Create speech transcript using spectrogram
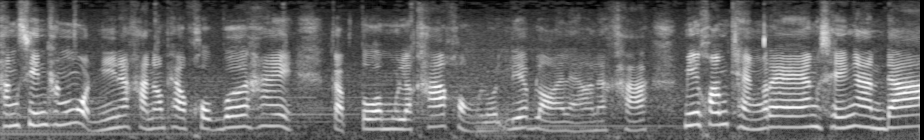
ทั้งชิ้นทั้งหมดนี้นะคะน้องแพลวคเวอร์ให้กับตัวมูลค่าของรถเรียบร้อยแล้วนะคะ มีความแข็งแรงใช้งานได้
